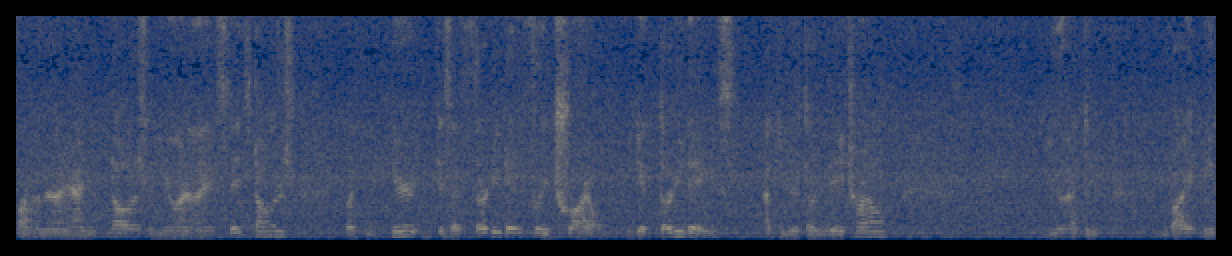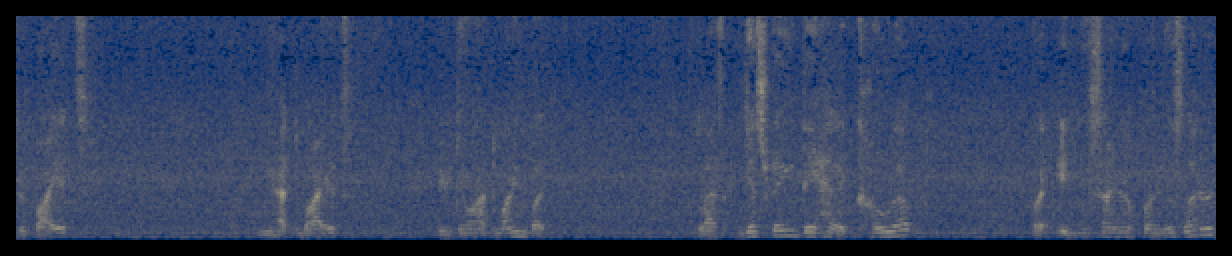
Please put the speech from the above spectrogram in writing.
$599 in United States dollars. But here is a 30-day free trial. You get 30 days. After your 30-day trial, you have to buy either buy it. You have to buy it. You don't have the money, but last yesterday they had a code up. But if you sign up for a newsletter,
